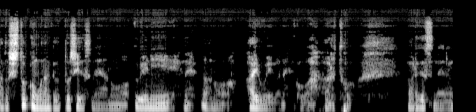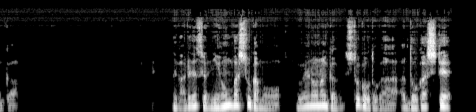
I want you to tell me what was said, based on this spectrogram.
あと首都高もなんか鬱陶しいですね。あの、上にね、あの、ハイウェイがね、こうあると、あれですね、なんか、なんかあれですよ、日本橋とかも、上のなんか首都高とかどかして、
